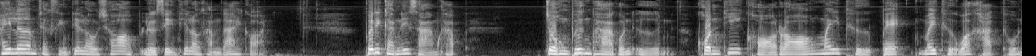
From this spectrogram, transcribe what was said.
ให้เริ่มจากสิ่งที่เราชอบ หรือสิ่งที่เราทำได้ก่อน พฤติกรรมที่ 3 ครับ จงพึ่งพาคนอื่น คนที่ขอร้องไม่ถือเป๊ะ ไม่ถือว่าขาดทุน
